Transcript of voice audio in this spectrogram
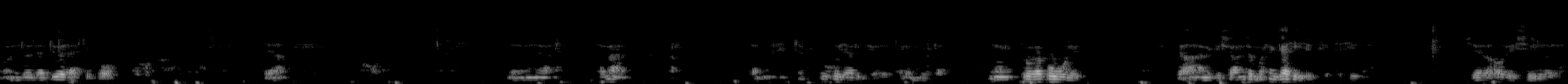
On tuota työlähtökokko. Ja, ja minä, tämä, tämä sitten Puhujärviä, että semmoista, minä tuolla kuulin. Ja ainakin saan semmoisen käsityksen, että siinä, siellä oli silloin. Ja,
